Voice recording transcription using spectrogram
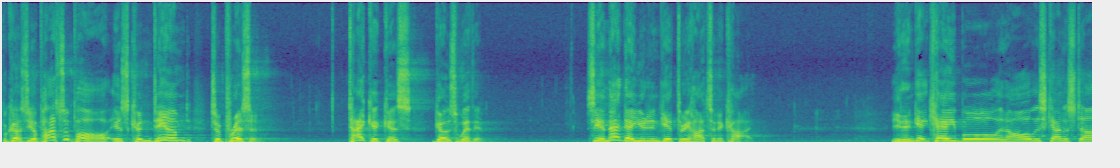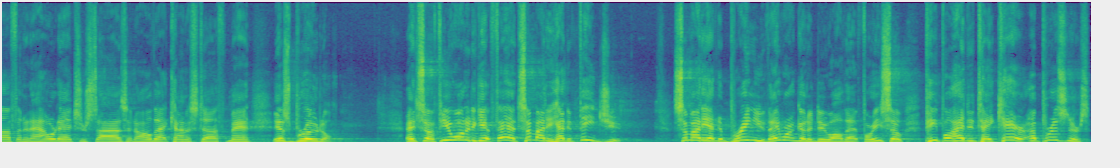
Because the Apostle Paul is condemned to prison. Tychicus goes with him. See, in that day, you didn't get three hots and a cot. You didn't get cable and all this kind of stuff and an hour to exercise and all that kind of stuff. Man, it's brutal. And so if you wanted to get fed, somebody had to feed you. Somebody had to bring you. They weren't going to do all that for you. So people had to take care of prisoners.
